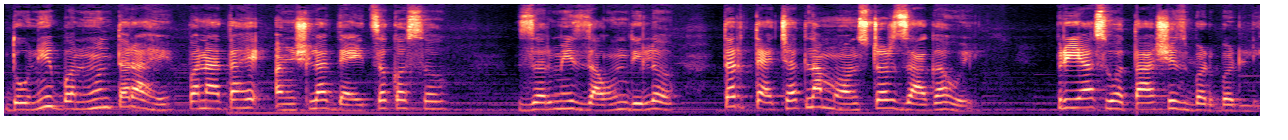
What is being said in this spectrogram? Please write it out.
दोन्ही बनवून तर आहे पण आता हे अंशला द्यायचं कसं? जर मी जाऊन दिलं तर त्याच्यातला मॉन्स्टर जागा होईल. प्रिया स्वतःशीच बडबडली.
